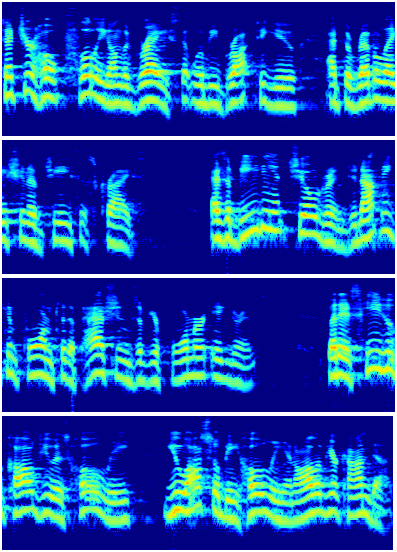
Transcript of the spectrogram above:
set your hope fully on the grace that will be brought to you at the revelation of Jesus Christ. As obedient children, do not be conformed to the passions of your former ignorance, but as he who called you is holy, you also be holy in all of your conduct.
